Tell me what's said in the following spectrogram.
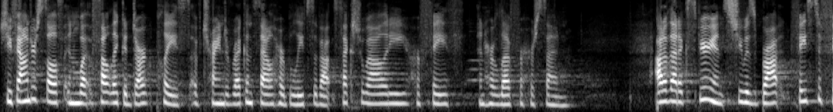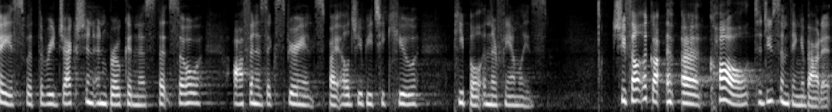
She found herself in what felt like a dark place of trying to reconcile her beliefs about sexuality, her faith, and her love for her son. Out of that experience, she was brought face to face with the rejection and brokenness that so often is experienced by LGBTQ people and their families. She felt a, a call to do something about it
